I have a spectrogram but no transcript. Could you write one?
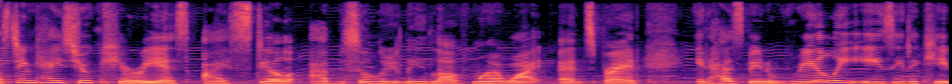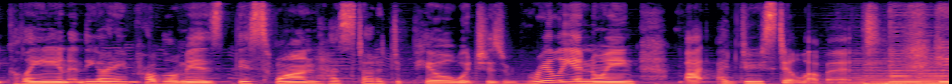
Just in case you're curious, I still absolutely love my white bedspread. It has been really easy to keep clean. The only problem is this one has started to peel, which is really annoying, but I do still love it. He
